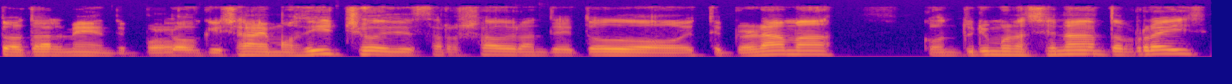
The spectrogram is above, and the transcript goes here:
Totalmente, por lo que ya hemos dicho y desarrollado durante todo este programa, con Turismo Nacional, Top Race,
